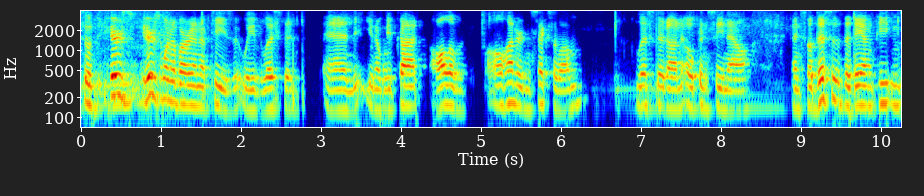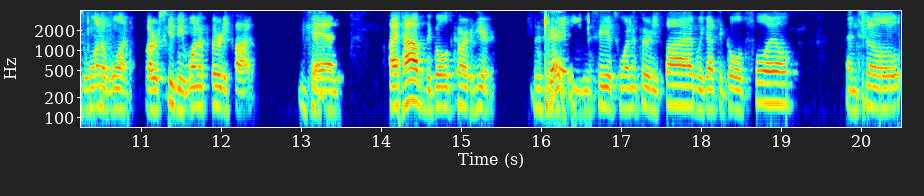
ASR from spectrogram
so here's here's one of our NFTs that we've listed, and you know we've got all of all 106 of them listed on OpenSea now, and so this is the Dan Petens one of one, or excuse me, one of 35, Okay. and I have the gold card here. This Okay. is it. You can see it's one of 35. We got the gold foil, and so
